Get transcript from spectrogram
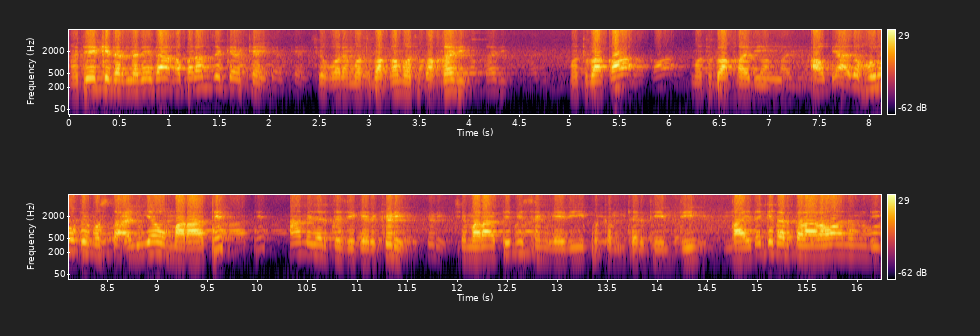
نو دې کې در لدې دا خبر هم ذکر کړي چې غره مطبقه مطبقه دي مطبقه مطبقه دي او بیا د حروف مستعلیه او مراتب عامه درته ذکر کړي چې مراتب څنګه دي په کوم ترتیب دي قاعده کې در تر روانم دي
